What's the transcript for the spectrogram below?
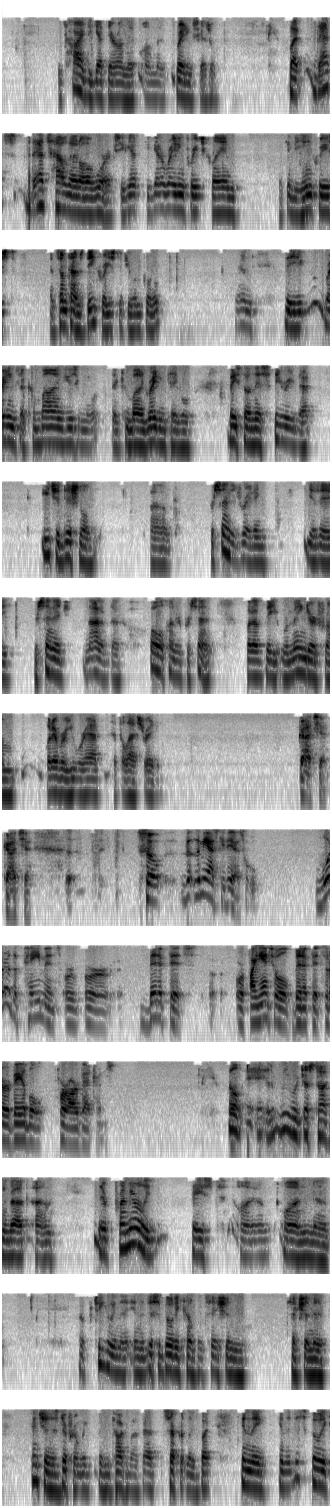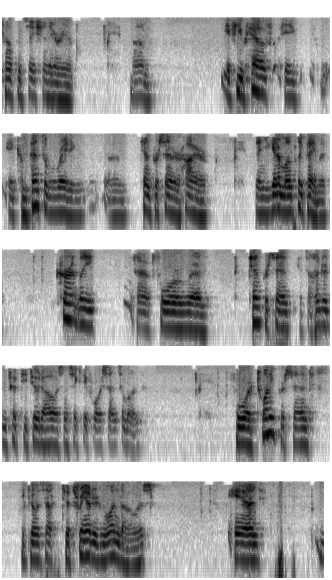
it's hard to get there on the, on the rating schedule. But that's, that's how that all works. You get, you get a rating for each claim. It can be increased and sometimes decreased if you improve. And the ratings are combined using the, combined rating table based on this theory that each additional uh, percentage rating is a percentage not of the whole 100%, but of the remainder from whatever you were at at the last rating. Gotcha, gotcha. So let me ask you this. What are the payments or, or benefits or financial benefits that are available for our veterans? Well, as we were just talking about, um, they're primarily based on, on uh, particularly in the, in the disability compensation section. The pension is different. We, we can talk about that separately. But in the in the disability compensation area, um, if you have a a compensable rating, um, 10% or higher, then you get a monthly payment. Currently, uh, for uh, 10%, it's $152.64 a month. For 20%, it goes up to $301. And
